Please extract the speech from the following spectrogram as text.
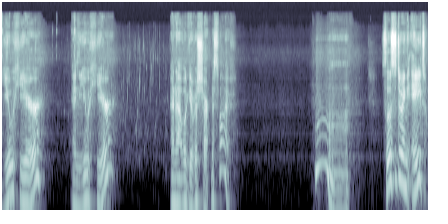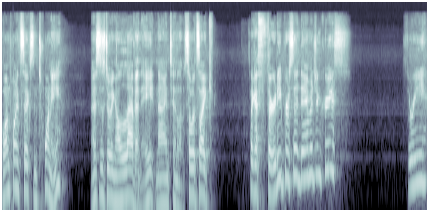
you here and you here? And that will give us sharpness 5. Hmm. So this is doing 8, 1.6, and 20. And this is doing 11, 8, 9, 10, 11. So it's like, it's like a 30% damage increase? 3.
